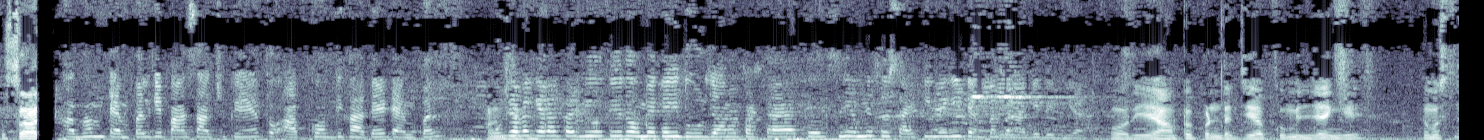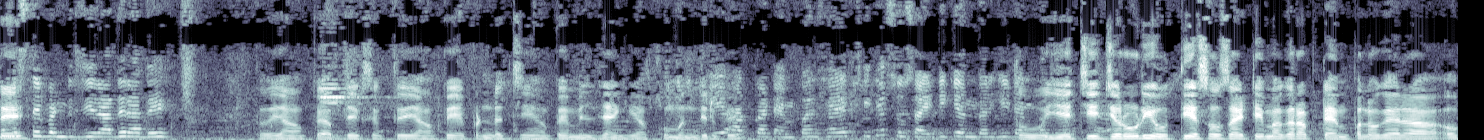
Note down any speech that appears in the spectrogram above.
तो सारे अब हम टेंपल के पास आ चुके हैं तो आपको अब दिखाते हैं टेंपल हाँ पूजा वगैरह करनी होती है तो हमें कहीं दूर जाना पड़ता है तो इसलिए हमने सोसाइटी में ही टेंपल बना के दे दिया। और ये यहाँ पे पंडित जी आपको मिल जाएँगे। नमस्ते। नमस्ते पंडित जी राधे राधे। तो यहाँ पे आप देख सकते हो यहाँ पे पंडित जी यहाँ पे मिल जाएँगे आपको मंदिर पे। आपका टेंपल है ठीक है? सोसाइटी के अंदर ही तो ये चीज़ ज़रूरी होती है सोसाइटी में अगर आप टेंपल वगैरह और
